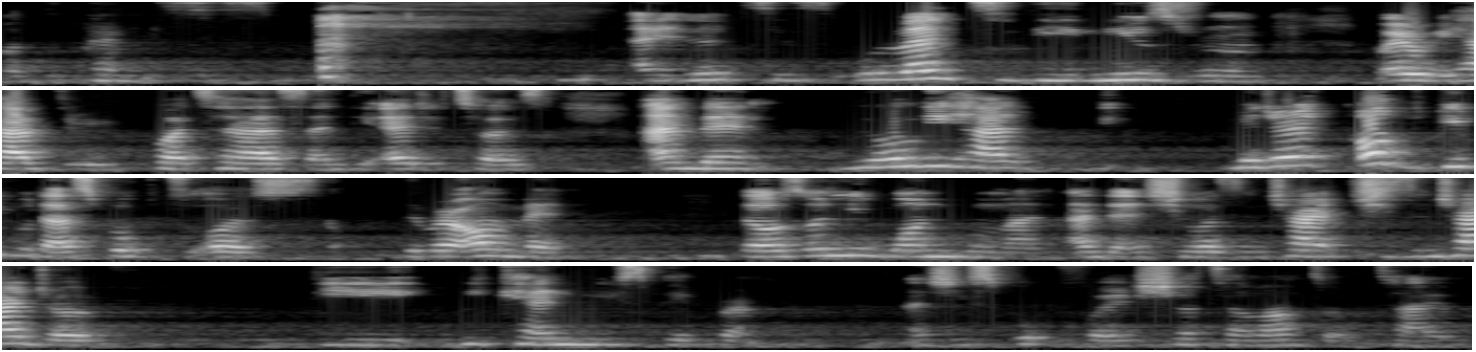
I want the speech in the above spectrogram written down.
on the premises. I noticed we went to the newsroom where we have the reporters and the editors, and then we only had majority all the people that spoke to us, they were all men. There was only one woman, and then she was in charge. She's in charge of the weekend newspaper, and she spoke for a short amount of time.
